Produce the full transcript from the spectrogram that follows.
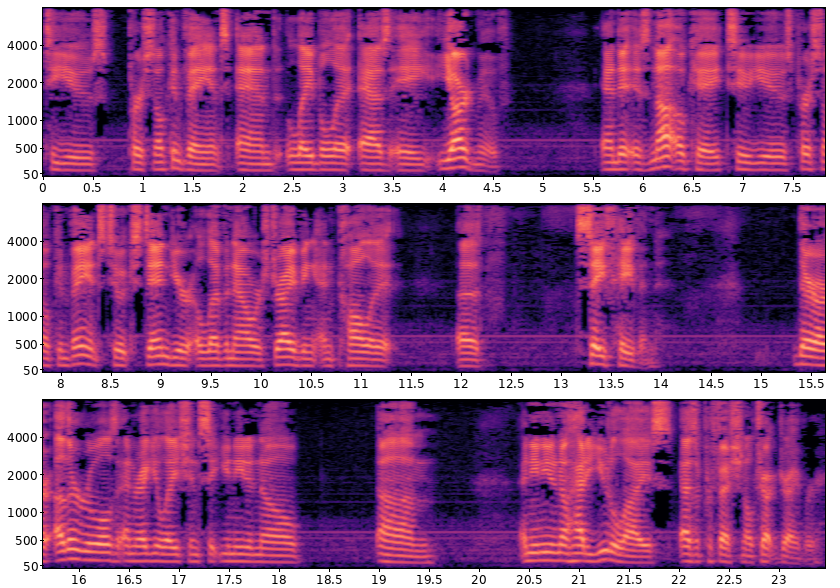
to use personal conveyance and label it as a yard move. And it is not okay to use personal conveyance to extend your 11 hours driving and call it a safe haven. There are other rules and regulations that you need to know, um, and you need to know how to utilize as a professional truck driver.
